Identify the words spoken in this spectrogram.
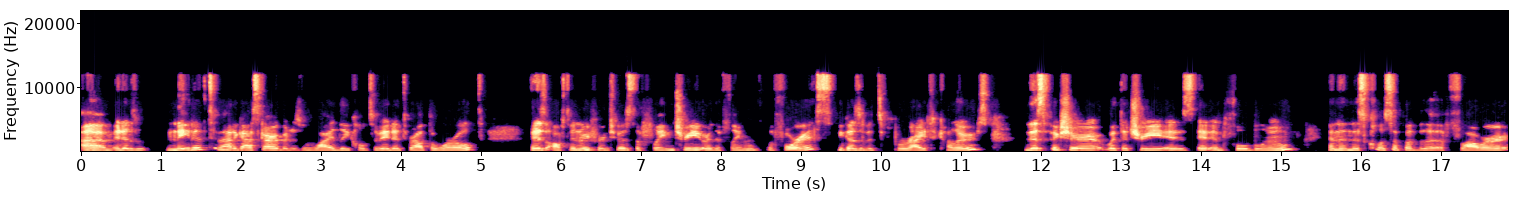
Um, it is native to Madagascar, but is widely cultivated throughout the world. It is often referred to as the flame tree or the flame of the forest because of its bright colors. This picture with the tree is it in full bloom, and then this close up of the flower.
